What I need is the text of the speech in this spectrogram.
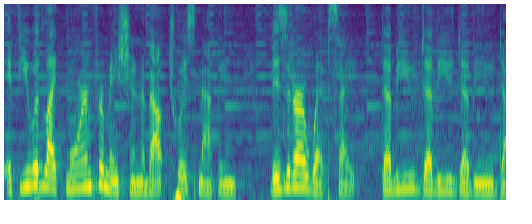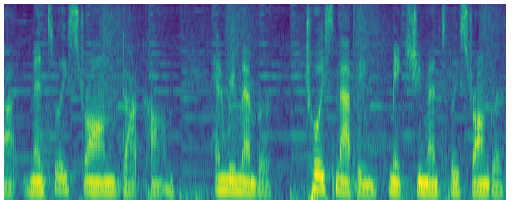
If you would like more information about choice mapping, visit our website, www.mentallystrong.com. And remember, choice mapping makes you mentally stronger.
